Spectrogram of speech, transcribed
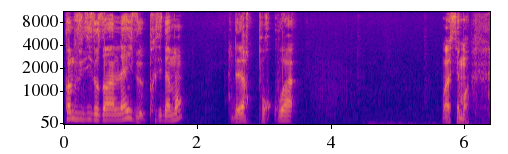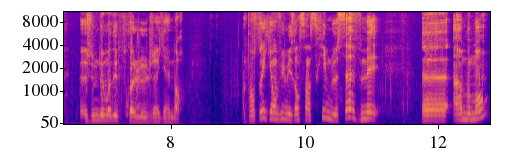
comme je vous dis dans un live précédemment. D'ailleurs, pourquoi Ouais, c'est moi. Euh, Je me demandais pourquoi le Jaga est mort. Pour ceux qui ont vu mes anciens streams le savent, mais euh, à un moment,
